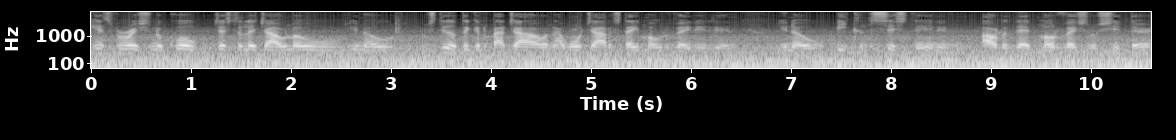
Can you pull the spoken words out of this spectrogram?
inspirational quote just to let y'all know, you know, I'm still thinking about y'all and I want y'all to stay motivated and, you know, be consistent and all of that motivational shit there.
